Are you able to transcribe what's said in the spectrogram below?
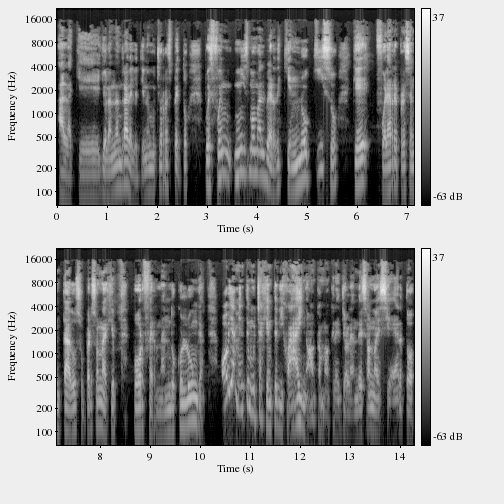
a la que Yolanda Andrade le tiene mucho respeto, pues fue mismo Malverde quien no quiso que fuera representado su personaje por Fernando Colunga. Obviamente mucha gente dijo, ay, no, ¿cómo crees, Yolanda? Eso no es cierto.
